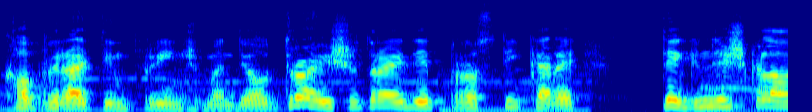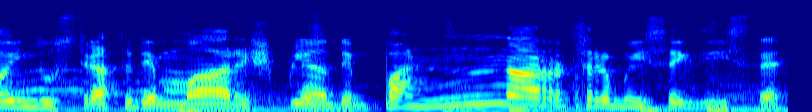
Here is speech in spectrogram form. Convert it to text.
copyright infringement, de o droaie și o droaie de prostii care te gândești că la o industrie atât de mare și plină de bani n-ar trebui să existe.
